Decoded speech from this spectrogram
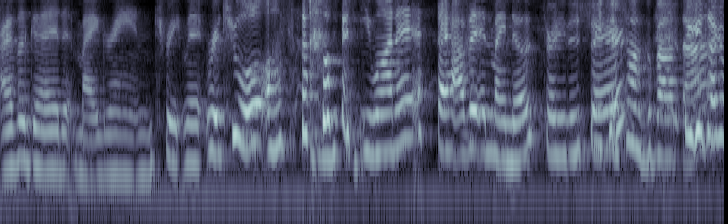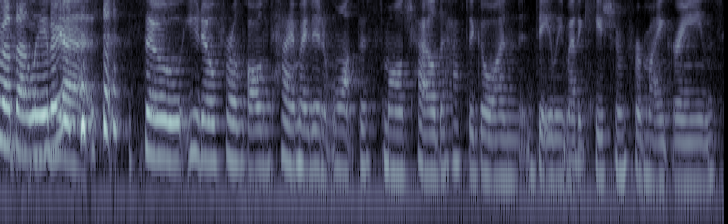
i have a good migraine treatment ritual also if you want it i have it in my notes ready to share We can talk about that. we can talk about that later Yes. So, you know, for a long time, I didn't want this small child to have to go on daily medication for migraines.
